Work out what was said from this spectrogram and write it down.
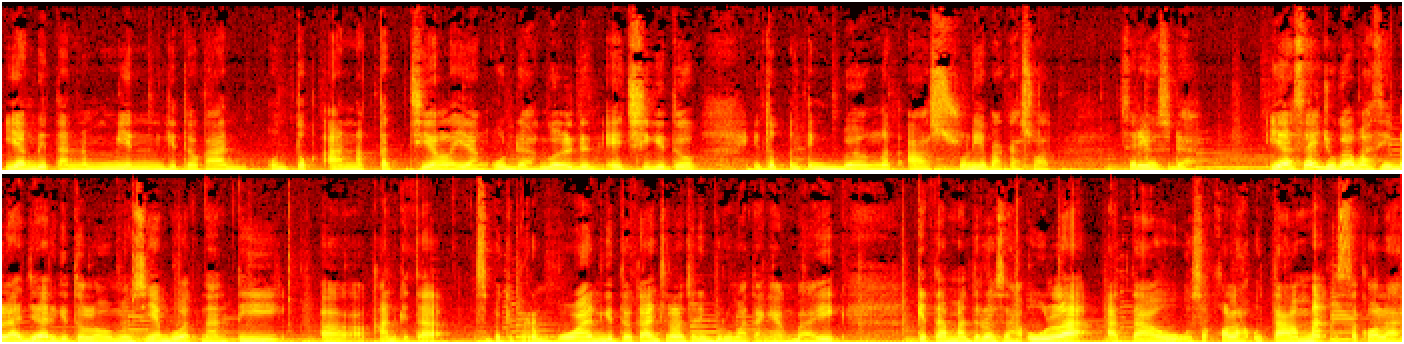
yang ditanemin gitu kan untuk anak kecil yang udah golden age gitu itu penting banget asli pakai swat serius dah. Ya saya juga masih belajar gitu loh. Maksudnya buat nanti uh, kan kita sebagai perempuan gitu kan calon-calon ibu rumah tangga yang baik kita madrasah ula atau sekolah utama sekolah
